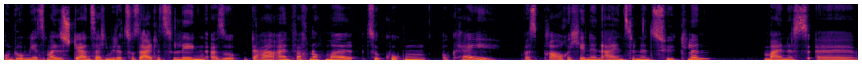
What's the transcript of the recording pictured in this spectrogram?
und um jetzt mal das Sternzeichen wieder zur Seite zu legen, also da einfach nochmal zu gucken, okay, was brauche ich in den einzelnen Zyklen meines äh,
